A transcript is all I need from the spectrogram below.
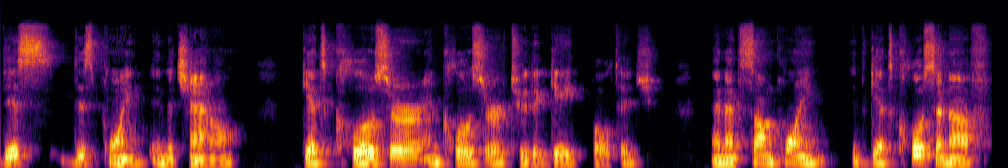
this, this point in the channel gets closer and closer to the gate voltage. And at some point, it gets close enough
